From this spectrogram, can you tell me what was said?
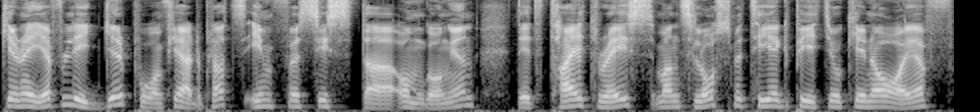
Kiruna IF ligger på en fjärdeplats inför sista omgången. Det är ett tight race, man slåss med Teg, Piteå och Kiruna AF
